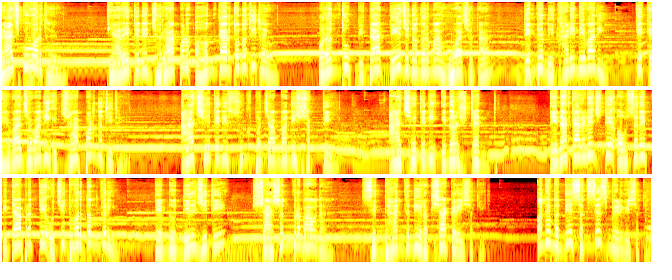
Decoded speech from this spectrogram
રાજકુંવર થયો, ત્યારે તેને જરા પણ અહંકાર તો નથી થયો, પરંતુ પિતા તે જ નગરમાં હોવા છતાં તેમને દેખાડી દેવાની કે કહેવા જવાની ઈચ્છા પણ નથી થઈ. આ છે તેની સુખ પચાવવાની શક્તિ, આ છે તેની ઇનર સ્ટ્રેન્થ તેના કારણે જ તે અવસરે પિતા પ્રત્યે ઉચિત વર્તન કરી તેમનું દિલ જીતી શાસન પ્રભાવના સિદ્ધાંતની રક્ષા કરી શકી અને બધે સક્સેસ મેળવી શકી.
